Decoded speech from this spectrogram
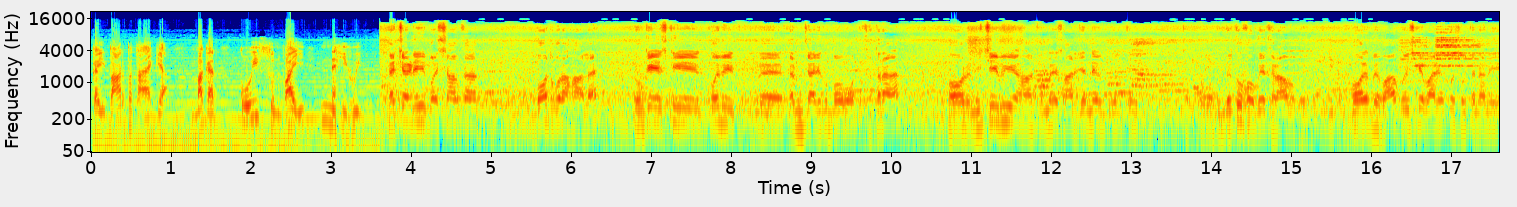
कई बार बताया गया, मगर कोई सुनवाई नहीं हुई। एच बरसात का बहुत बुरा हाल है, क्योंकि इसकी कोई भी कर्मचारी को बहुत खतरा है, और नीचे भी हाँ कमरे सारे जने बिल्कुल तो बिल्कुल हो गए, खराब हो गए, और विभाग को इसके बारे में कोई सूचना नहीं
